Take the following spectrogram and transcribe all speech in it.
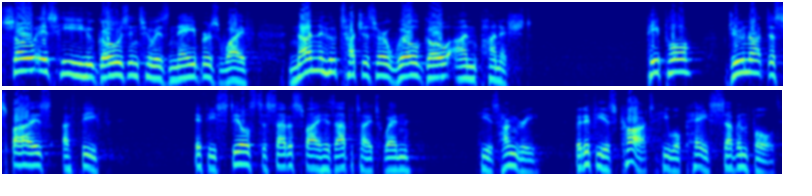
So is he who goes into his neighbor's wife. None who touches her will go unpunished. People, do not despise a thief if he steals to satisfy his appetite when he is hungry. But if he is caught, he will pay sevenfold.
